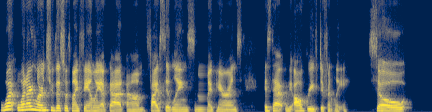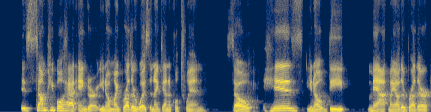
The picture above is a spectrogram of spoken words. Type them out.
what what I learned through this with my family, I've got um, five siblings, my parents, is that we all grieve differently. So, is some people had anger. You know, my brother was an identical twin, so his, you know, the Matt, my other brother.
